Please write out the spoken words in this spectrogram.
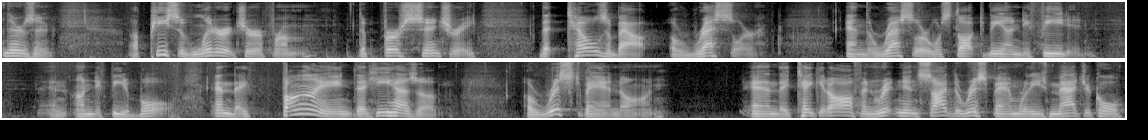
There's a, a piece of literature from the first century that tells about a wrestler, and the wrestler was thought to be undefeated and undefeatable. And they find that he has a, a wristband on. And they take it off, and written inside the wristband were these magical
